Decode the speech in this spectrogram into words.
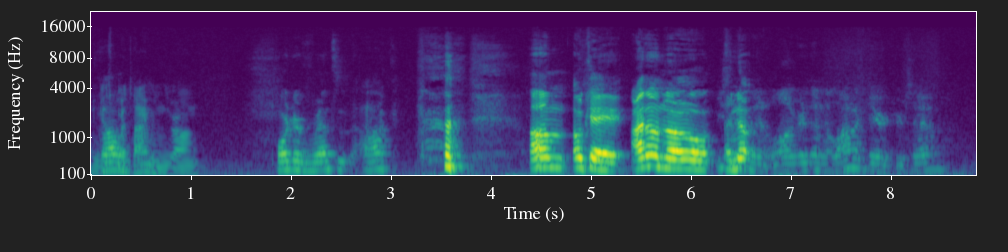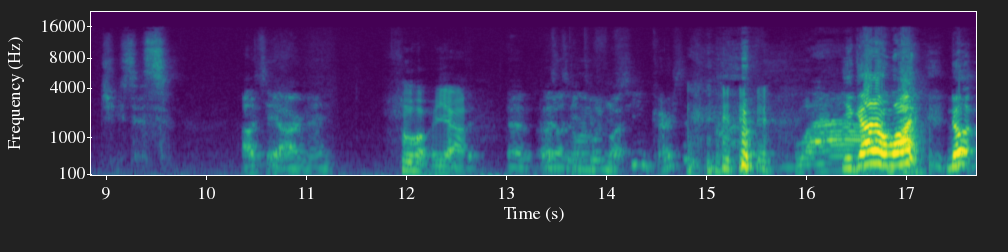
I guess Oh. my timing's wrong. Order of events is Ock. um. Okay. I don't know. He's I been know. in it longer than a lot of characters have. Jesus. I would say Iron Man. Oh yeah. Uh, That's the I'll only take one you've foot. seen, Carson. Wow. You gotta watch. No,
